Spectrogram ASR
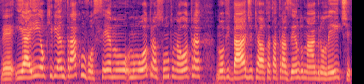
né? E aí eu queria entrar com você no, num outro assunto, na outra novidade que a Alta está trazendo na AgroLeite,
